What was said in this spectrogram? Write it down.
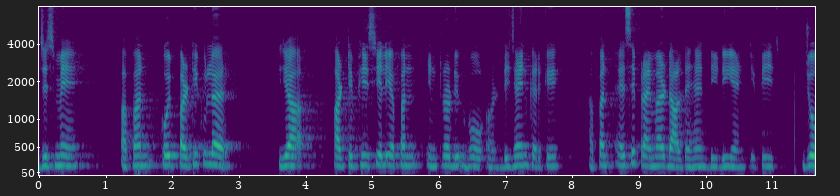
जिसमें अपन कोई पर्टिकुलर या आर्टिफिशियली अपन इंट्रोड्यू, वो डिज़ाइन करके अपन ऐसे प्राइमर डालते हैं D D N T P जो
